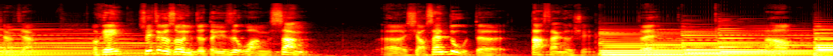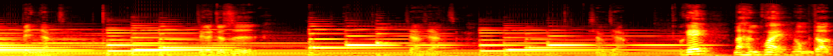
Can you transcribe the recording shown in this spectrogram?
像这样，OK。所以这个时候你就等于是往上，呃，小三度的大三和弦，对，然后。那很快，那我们到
